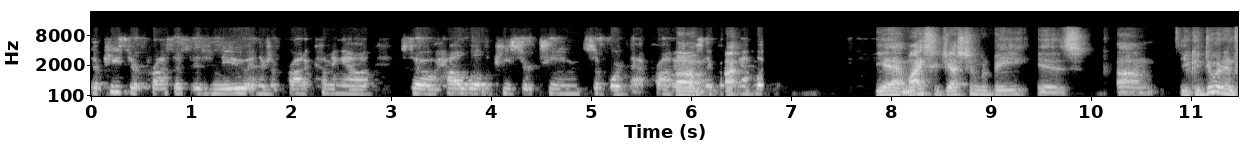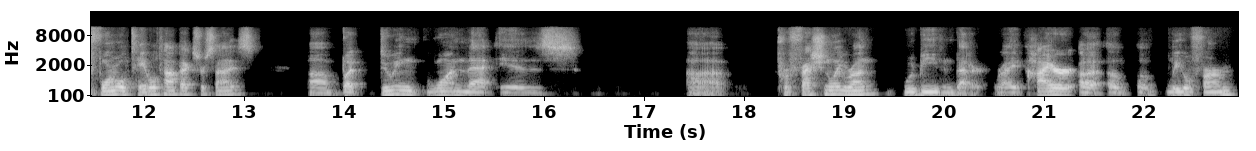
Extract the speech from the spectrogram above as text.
the PSIRT process is new and there's a product coming out. So how will the PSIRT team support that product as Um, I- going out? What- Yeah, my suggestion would be is um, you could do an informal tabletop exercise, um, but doing one that is uh, professionally run would be even better, right? Hire a, a, a legal firm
